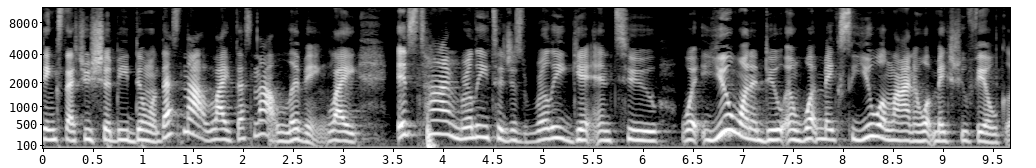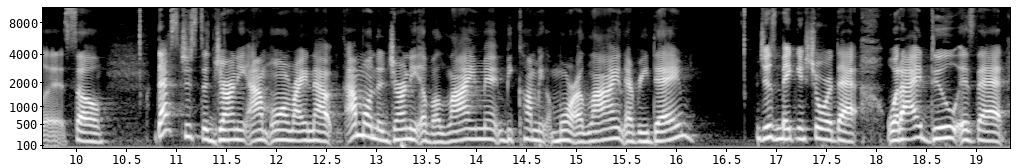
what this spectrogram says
thinks that you should be doing. That's not life. That's not living. Like it's time really to just really get into what you want to do and what makes you align and what makes you feel good. So that's just the journey I'm on right now. I'm on the journey of alignment, becoming more aligned every day just making sure that what I do is that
